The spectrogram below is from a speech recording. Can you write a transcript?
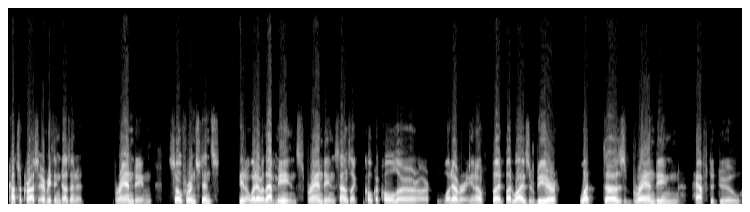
cuts across everything, doesn't it? Branding. So, for instance, you know, whatever that means, branding sounds like Coca-Cola or whatever, you know. But Budweiser beer. What does branding have to do?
